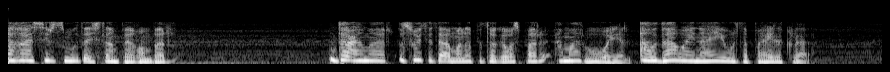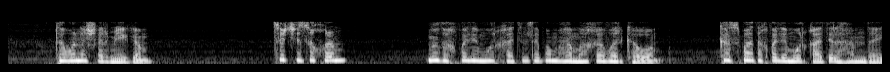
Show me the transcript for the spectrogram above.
هغه اسیر زموږ د اسلام پیغمبر د عمر زوی ته د امانت په توګه وسپار عمر وویل او دا وینا یې ورته پیل کړه ته ونه شرمېږم څه چې زه خورم نو د خپلې مور قاتل ته به هم هماغه ورکوم که زما د خپلې مور قاتل هم دی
